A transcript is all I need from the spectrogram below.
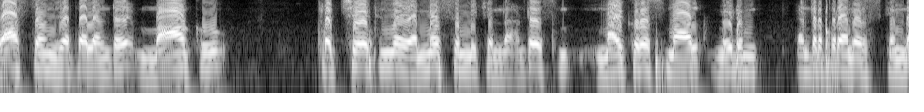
వాస్తవం చెప్పాలంటే మాకు ప్రత్యేకంగా ఎంఎస్ఎంఈ కింద అంటే మైక్రో స్మాల్ మీడియం ఎంటర్ప్రైనర్స్ కింద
